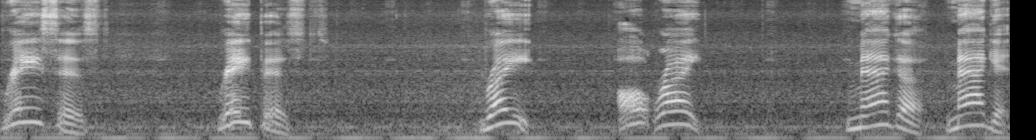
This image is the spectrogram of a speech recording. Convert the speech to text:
racist, rapist, right, alt right, MAGA, maggot.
